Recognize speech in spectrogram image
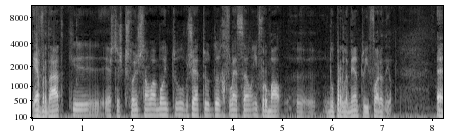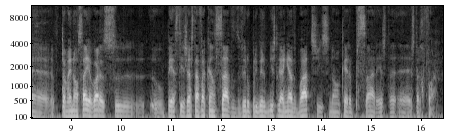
é verdade que estas questões são há muito objeto de reflexão informal uh, no Parlamento e fora dele. Uh, também não sei agora se o PSD já estava cansado de ver o Primeiro-Ministro ganhar debates e se não quer apressar esta, esta reforma.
